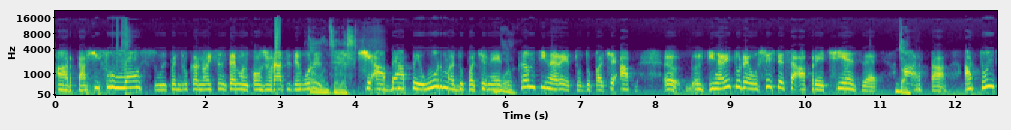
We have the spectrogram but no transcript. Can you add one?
arta și frumosul, pentru că noi suntem înconjurați de Am urât. înțeles. Și abia pe urmă, după ce ne Bun. educăm tineretul, după ce a, uh, tineretul reușește să aprecieze Da. arta, atunci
